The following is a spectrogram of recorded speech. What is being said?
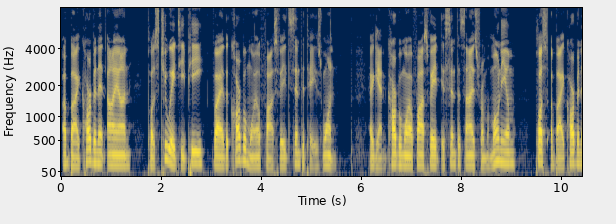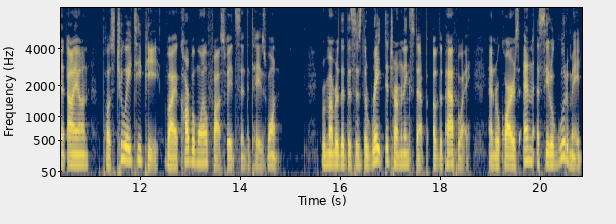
a bicarbonate ion, plus 2 ATP via the carbamoyl phosphate synthetase 1. Again, carbamoyl phosphate is synthesized from ammonium plus a bicarbonate ion plus 2 ATP via carbamoyl phosphate synthetase 1. Remember that this is the rate determining step of the pathway and requires N acetylglutamate,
